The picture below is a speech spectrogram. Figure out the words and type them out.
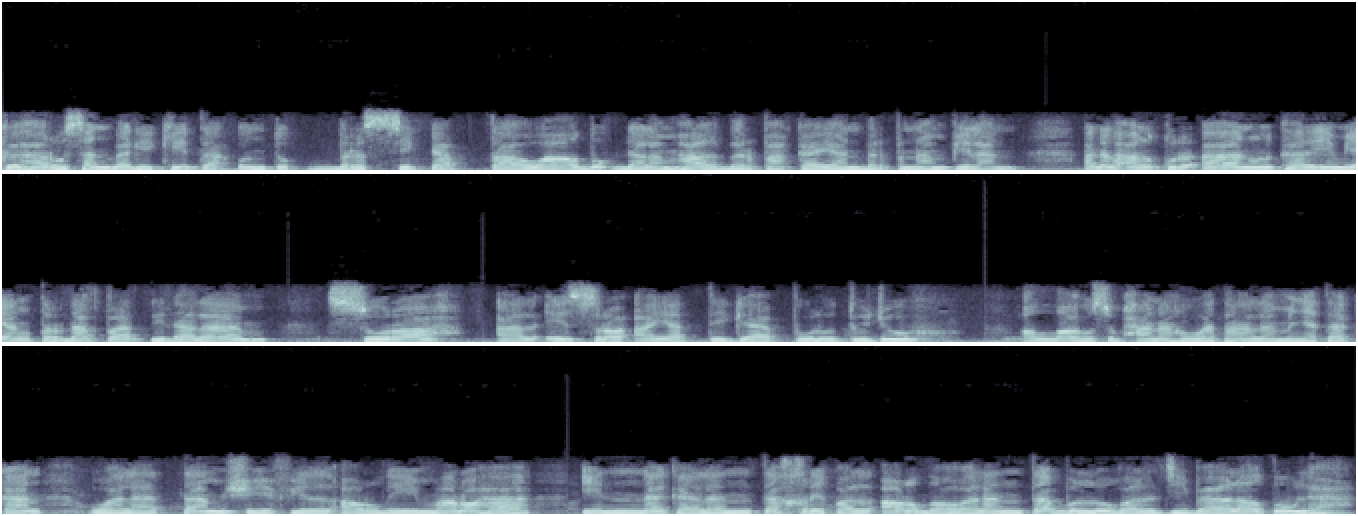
keharusan bagi kita untuk bersikap tawadhu dalam hal berpakaian berpenampilan adalah Al-Qur'anul Karim yang terdapat di dalam surah Al-Isra ayat 37 Allah Subhanahu wa taala menyatakan wala tamshi fil ardi maraha innaka lan takhriqal arda wa lan tablughal jibala tula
